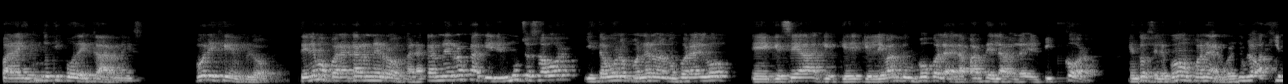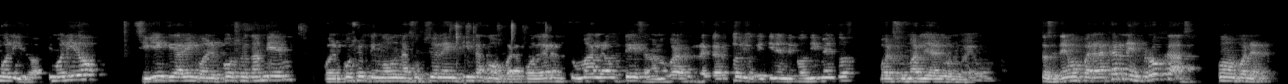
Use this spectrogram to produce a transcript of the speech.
para distintos tipos de carnes? Por ejemplo, tenemos para carne roja. La carne roja tiene mucho sabor y está bueno ponerle a lo mejor algo eh, que, sea, que, levante un poco la, parte del picor. Entonces le podemos poner, por ejemplo, ají molido. Ají molido, si bien queda bien con el pollo también, con el pollo tengo unas opciones distintas como para poder sumarle a ustedes, a lo mejor al repertorio que tienen de condimentos, poder sumarle algo nuevo. Entonces tenemos para las carnes rojas, a poner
